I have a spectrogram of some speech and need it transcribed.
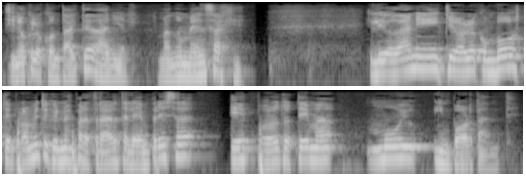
sino que lo contacté a Daniel, le mandé un mensaje. Y le digo, Dani, quiero hablar con vos, te prometo que no es para traerte a la empresa, es por otro tema muy importante.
